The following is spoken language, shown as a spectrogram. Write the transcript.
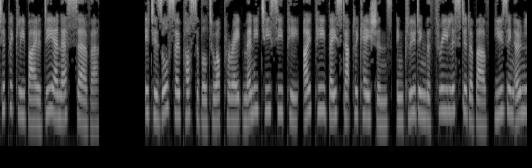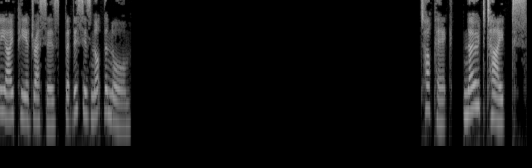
typically by a DNS server. It is also possible to operate many TCP, IP-based applications, including the three listed above, using only IP addresses, but this is not the norm. Node types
